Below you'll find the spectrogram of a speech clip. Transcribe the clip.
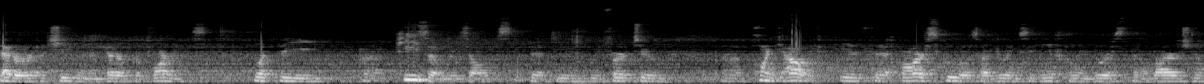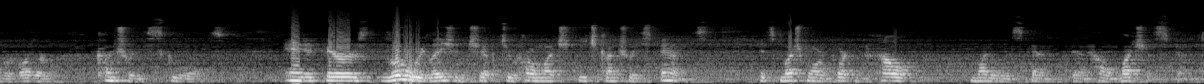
better achievement and better performance. What the uh, PISA results that you refer to uh, point out is that our schools are doing significantly worse than a large number of other country schools. And it bears little relationship to how much each country spends. It's much more important how money is spent than how much is spent.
